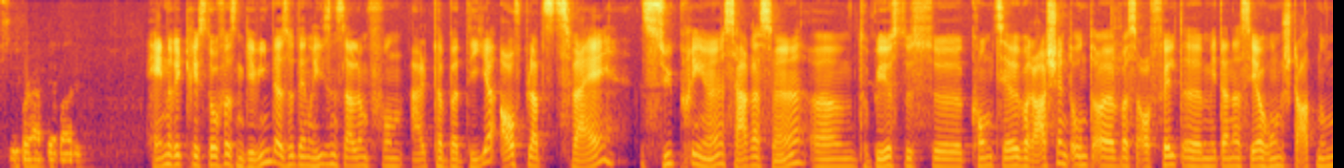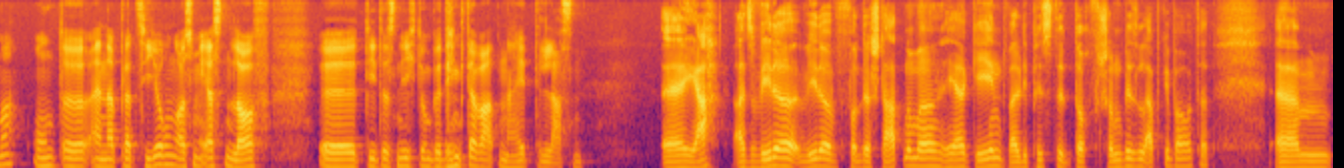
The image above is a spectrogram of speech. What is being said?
super happy about it. Henrik Christoffersen gewinnt also den Riesenslalom von Alta Badia auf Platz 2. Cyprien Sarrazin. Ähm, Tobias, das äh, kommt sehr überraschend und äh, was auffällt, äh, mit einer sehr hohen Startnummer und äh, einer Platzierung aus dem ersten Lauf, die das nicht unbedingt erwarten hätte lassen. Äh, ja, also weder, weder von der Startnummer hergehend, weil die Piste doch schon ein bisschen abgebaut hat. Ähm,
